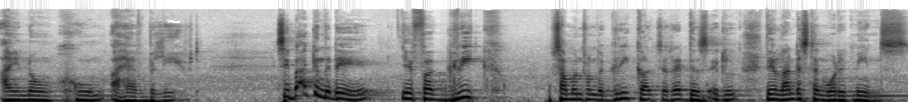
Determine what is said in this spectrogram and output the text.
I know whom I have believed. See, back in the day, if a Greek, someone from the Greek culture read this, they will understand what it means.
